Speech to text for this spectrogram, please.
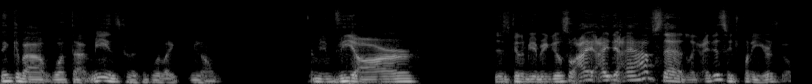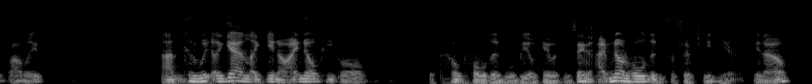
think about what that means because I think we're like, you know, I mean, VR is going to be a big deal. So I, I, I have said, like I did say 20 years ago, probably because um, we again, like you know, I know people. Hope Holden will be okay with me saying that. I've known Holden for 15 years. You know,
